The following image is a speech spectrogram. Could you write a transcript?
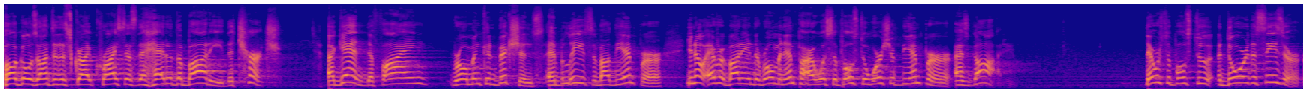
Paul goes on to describe Christ as the head of the body, the church. Again, defying Roman convictions and beliefs about the emperor. You know, everybody in the Roman Empire was supposed to worship the emperor as God. They were supposed to adore the Caesar.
